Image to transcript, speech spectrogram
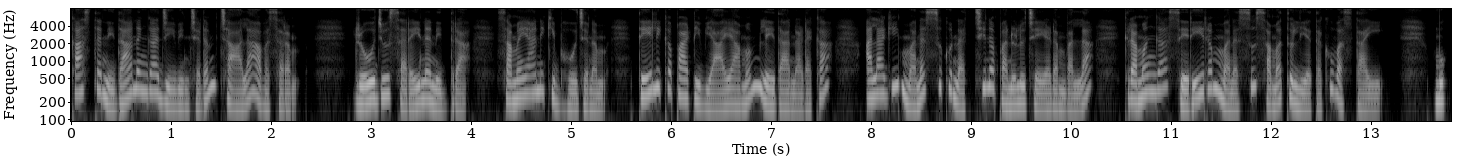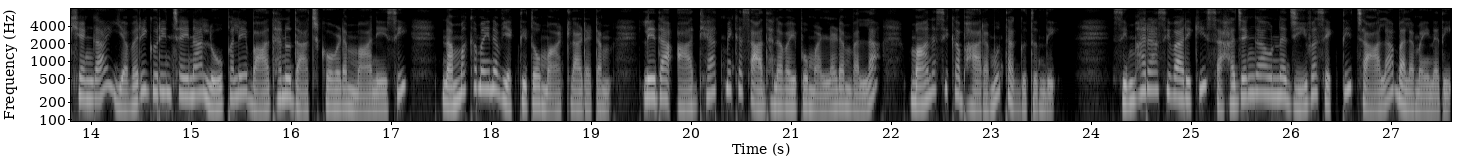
కాస్త నిదానంగా జీవించడం చాలా అవసరం. రోజూ సరైన నిద్ర సమయానికి భోజనం తేలికపాటి వ్యాయామం లేదా నడక అలాగే మనస్సుకు నచ్చిన పనులు చేయడం వల్ల క్రమంగా శరీరం మనస్సు సమతుల్యతకు వస్తాయి. ముఖ్యంగా ఎవరి గురించైనా లోపలే బాధను దాచుకోవడం మానేసి నమ్మకమైన వ్యక్తితో మాట్లాడటం లేదా ఆధ్యాత్మిక సాధన వైపు మళ్ళడం వల్ల మానసిక భారము తగ్గుతుంది. సింహరాశివారికి సహజంగా ఉన్న జీవశక్తి చాలా బలమైనది.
